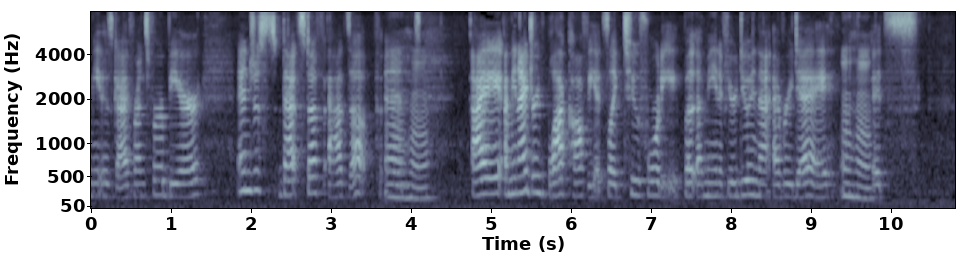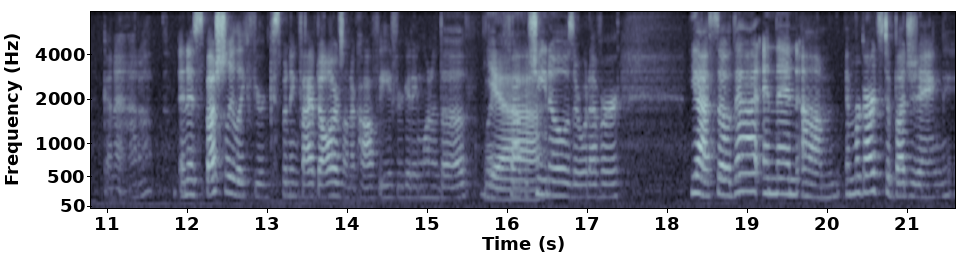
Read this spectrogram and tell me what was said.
meet his guy friends for a beer and just that stuff adds up and Mm-hmm. i i mean i drink black coffee it's like 240 but i mean if you're doing that every day, Mm-hmm. it's gonna add up and especially like if you're spending five dollars on a coffee if you're getting one of the like Yeah. frappuccinos or whatever. Yeah so that and then um, in regards to budgeting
